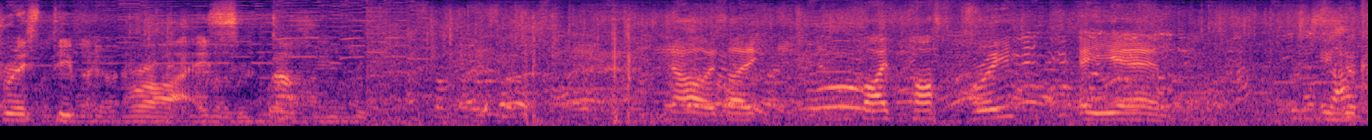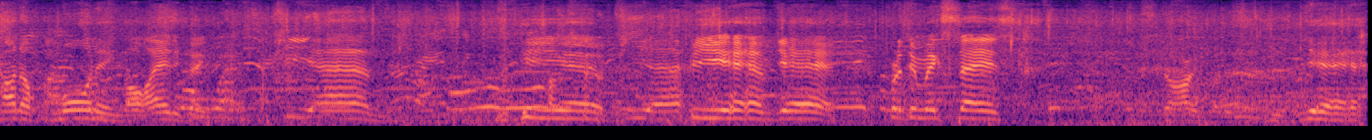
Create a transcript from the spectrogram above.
Twisty fries. Now it's like 5 past 3 a.m. In the kind of morning or anything. PM. PM. PM. PM, yeah. Pretty makes sense. Yeah.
